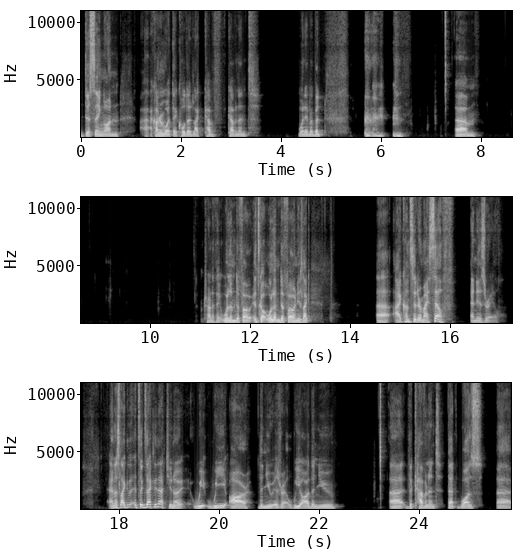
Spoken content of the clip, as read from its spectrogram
dissing on. I can't remember what they called it, like cov- covenant, whatever. But um, I'm trying to think. Willem Dafoe. It's got Willem Dafoe, and he's like, uh, "I consider myself an Israel." And it's like it's exactly that, you know. We we are the new Israel. We are the new uh, the covenant that was uh,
